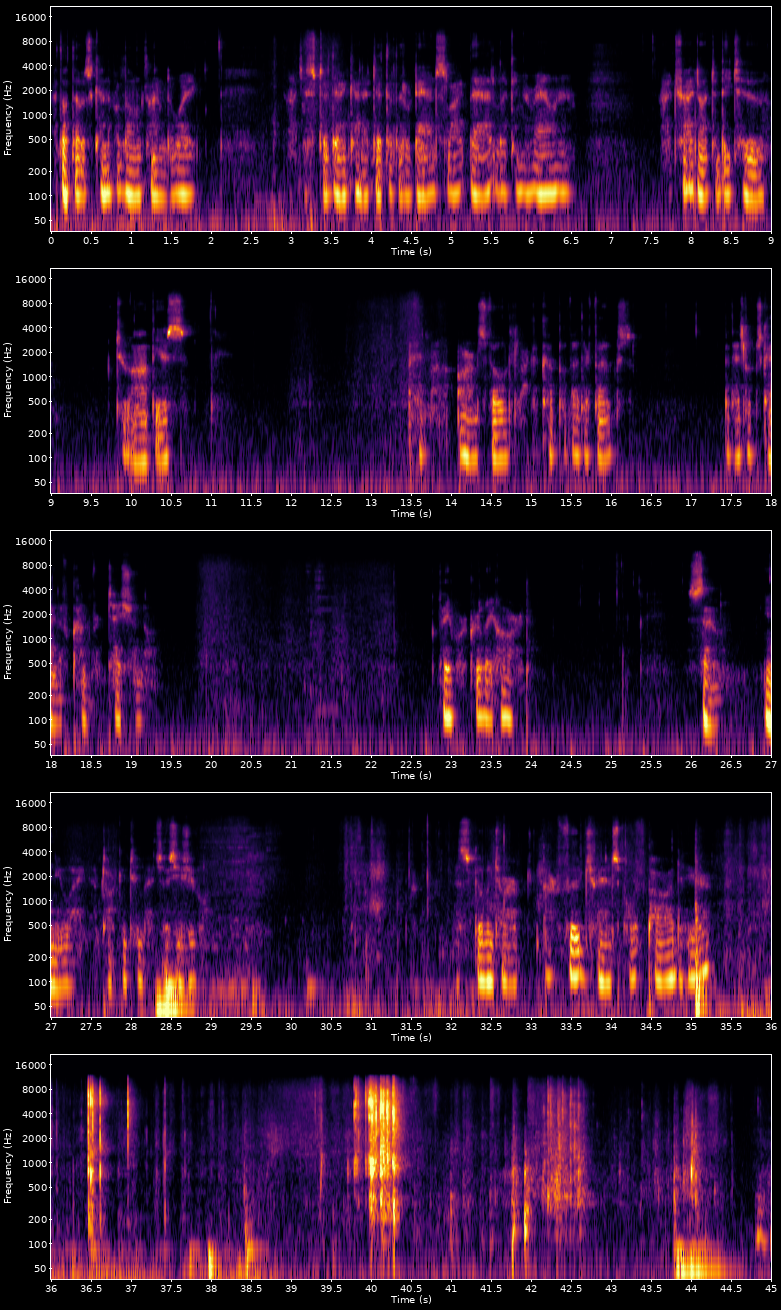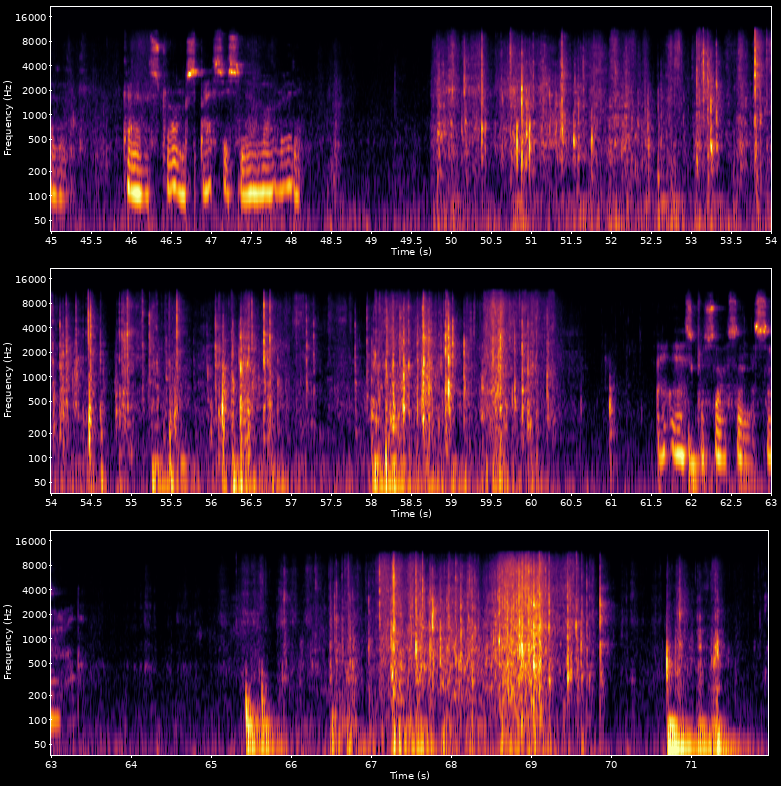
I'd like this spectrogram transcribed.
I thought that was kind of a long time to wait. I just stood there and kind of did the little dance like that, looking around. And I tried not to be too, too obvious. I had my arms folded like a couple of other folks, but that looks kind of confrontational. They work really hard. So, anyway, I'm talking too much as usual. Let's go into our, our food transport pod here. Kind of a strong spicy smell already. ask for sauce on the side.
